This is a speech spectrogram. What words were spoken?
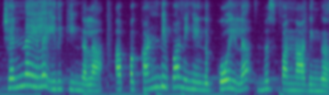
சென்னையில இருக்கீங்களா? அப்ப கண்டிப்பா நீங்க இந்த கோயிலை மிஸ் பண்ணாதீங்க.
